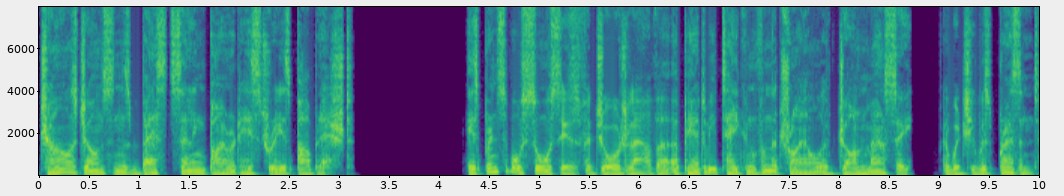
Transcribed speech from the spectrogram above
Charles Johnson's best selling pirate history is published. His principal sources for George Lowther appear to be taken from the trial of John Massey, at which he was present,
